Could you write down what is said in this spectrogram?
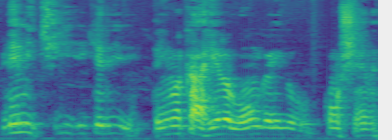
permitir que ele tenha uma carreira longa aí no, com o Shannon.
